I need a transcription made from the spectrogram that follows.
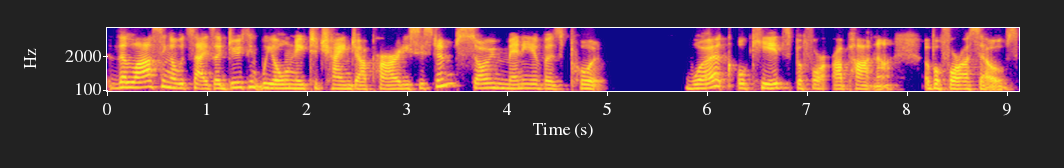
the last thing i would say is i do think we all need to change our priority system so many of us put work or kids before our partner or before ourselves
